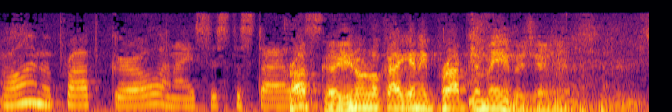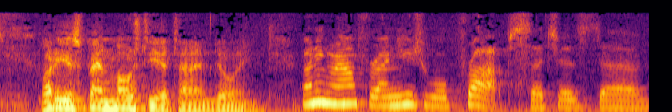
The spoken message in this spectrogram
Well, I'm a prop girl, and I assist the stylist. Prop girl? You don't look like any prop to me, Virginia. What do you spend most of your time doing? Running around for unusual props, such as uh,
